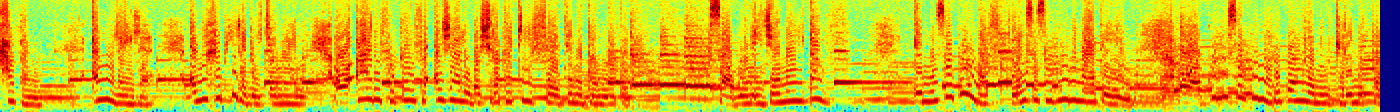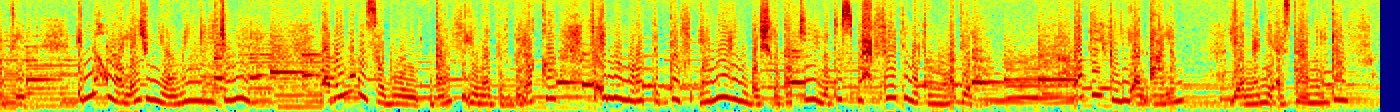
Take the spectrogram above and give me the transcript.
مرحبا. أنا ليلى. أنا خبيرة بالجمال وأعرف كيف أجعل بشرتك فاتنة النظر. صابون الجمال دف إن صابون دف ليس صابونا عاديا. وكل صابون ربعها من كريم الترطيب. إنه علاج يومي للجمال. وبينما صابون دف ينظف برقة فإن مرطب دف يناعم بشرتك لتصبح فاتنة نضرة وكيف لي أن أعلم؟ لأنني أستعمل دف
